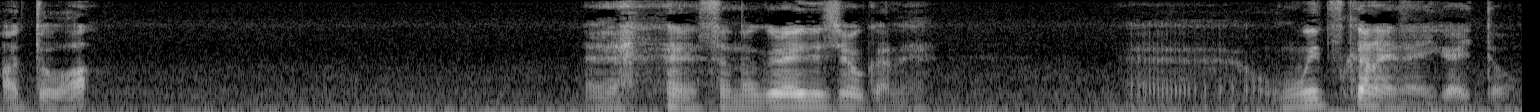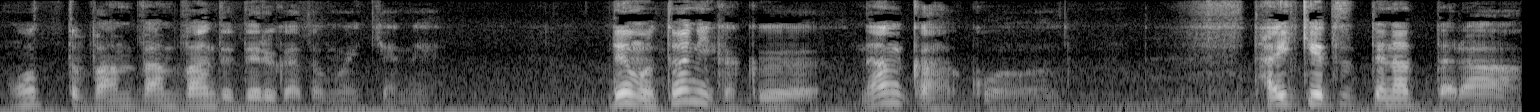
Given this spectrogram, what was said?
あとはえー そのぐらいでしょうかね、えー思いつかないな意外と。もっとバンバンバンって出るかと思いきやね。でもとにかくなんかこう対決ってなったら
